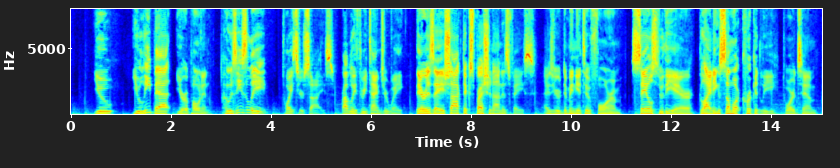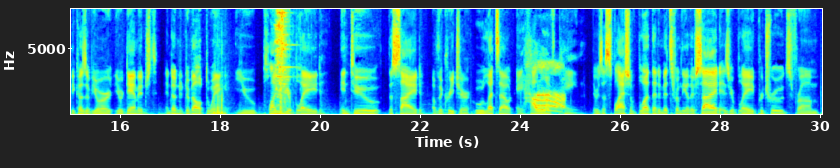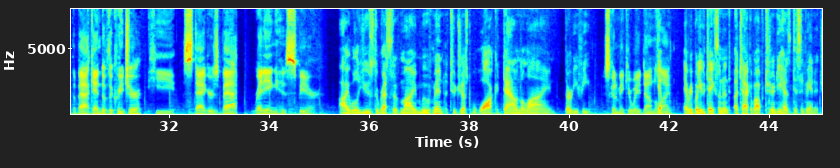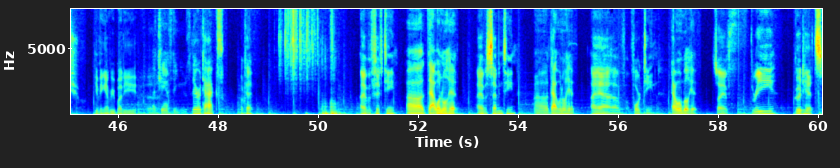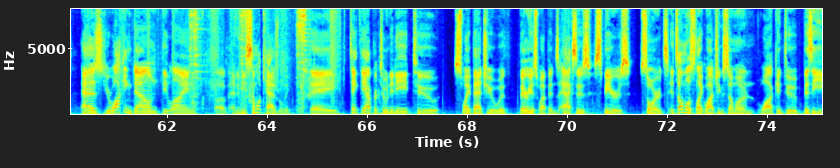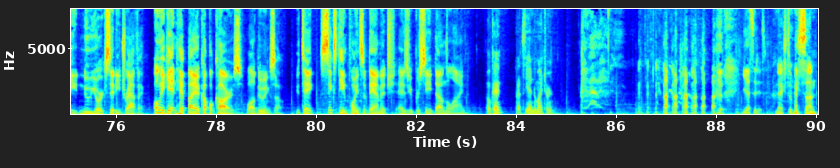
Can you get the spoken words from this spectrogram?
You you leap at your opponent, who is easily twice your size, probably three times your weight. There is a shocked expression on his face as your diminutive form sails through the air, gliding somewhat crookedly towards him because of your your damaged and underdeveloped wing. You plunge your blade into the side of the creature, who lets out a howl of ah! pain. There is a splash of blood that emits from the other side as your blade protrudes from the back end of the creature. He staggers back, readying his spear. I will use the rest of my movement to just walk down the line 30 feet. Just going to make your way down the Yep. line, Everybody who takes an attack of opportunity has disadvantage. giving everybody. A Uh, chance to use their attacks. okay. I have a 15. Uh, that one will hit. I have a 17. Uh, that one will hit. I have 14. That one will hit. So I have three good hits. As you're walking down the line of enemies, somewhat casually, they take the opportunity to swipe at you with various weapons axes, spears, swords. It's almost like watching someone walk into busy New York City traffic, only getting hit by a couple cars while doing so. You take 16 points of damage as you proceed down the line. Okay, that's the end of my turn. Yes, it is. Next will be Sun.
